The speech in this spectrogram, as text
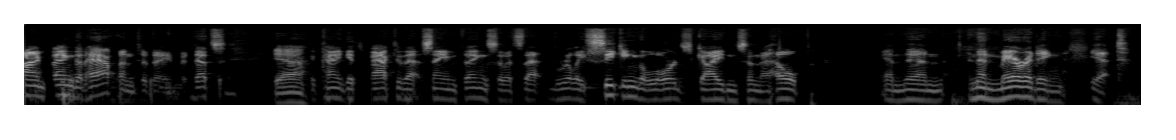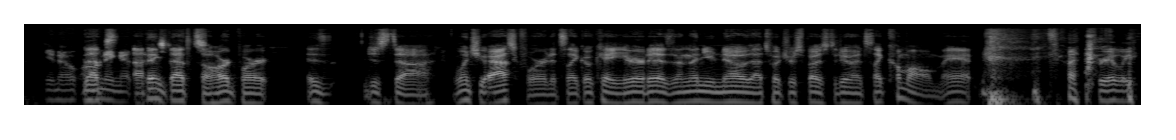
time thing that happened today. But that's Yeah. it kind of gets back to that same thing. So it's that really seeking the Lord's guidance and the help and then and then meriting it, you know, That's, earning it. I think that's the hard part is just uh once you ask for it, it's like, okay, here it is. And then you know that's what you're supposed to do. And it's like, come on, man. Really.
